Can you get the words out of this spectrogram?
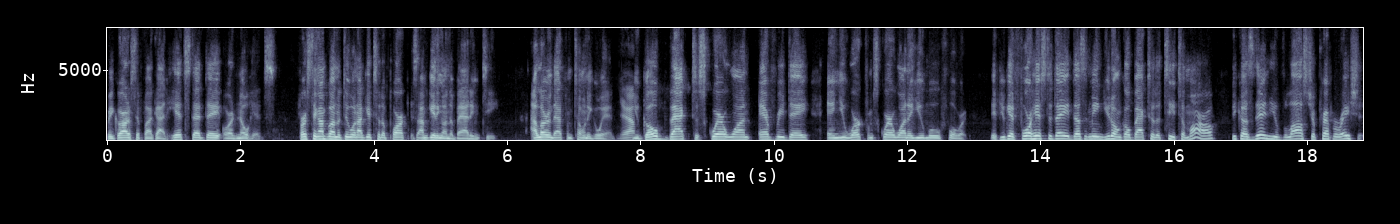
regardless if I got hits that day or no hits. First thing I'm going to do when I get to the park is I'm getting on the batting tee. I learned that from Tony Gwynn. Yeah. You go back to square one every day and you work from square one and you move forward. If you get four hits today, it doesn't mean you don't go back to the tee tomorrow because then you've lost your preparation.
